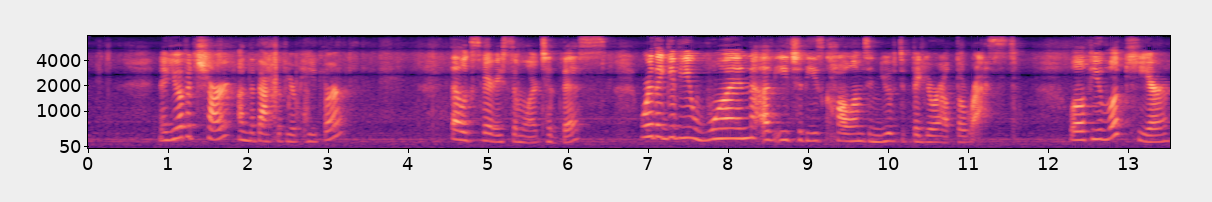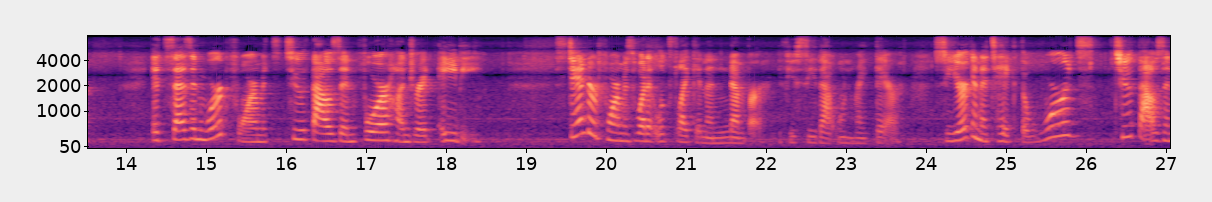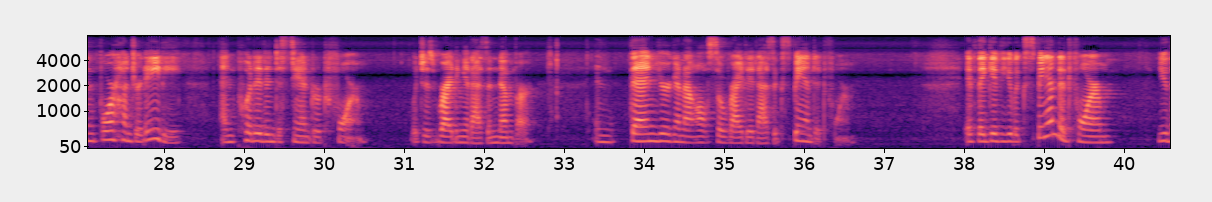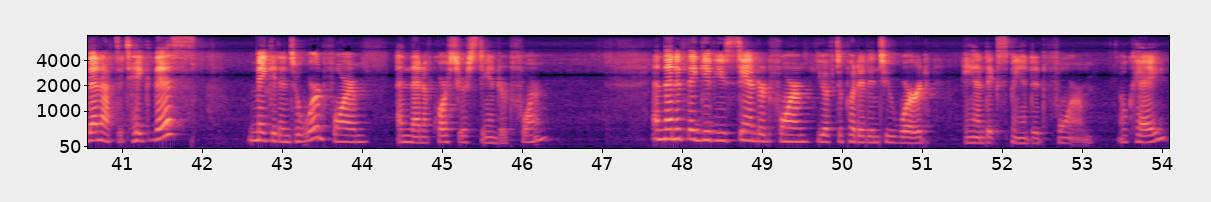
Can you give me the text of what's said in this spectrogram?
Now you have a chart on the back of your paper that looks very similar to this, where they give you one of each of these columns and you have to figure out the rest. Well, if you look here, it says in word form it's 2,480. Standard form is what it looks like in a number, if you see that one right there. So you're going to take the words 2,480 and put it into standard form, which is writing it as a number. And then you're going to also write it as expanded form. If they give you expanded form, you then have to take this, make it into word form, and then of course your standard form. And then if they give you standard form, you have to put it into word and expanded form. Okay?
